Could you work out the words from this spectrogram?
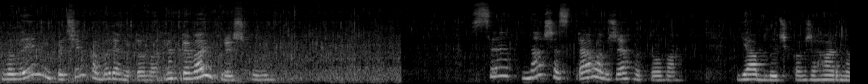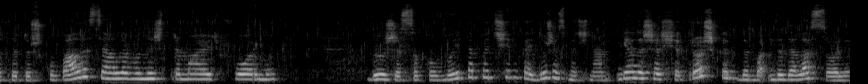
хвилин і печінка буде готова. Накриваю кришкою. Все, наша страва вже готова. Яблучка вже гарно протушкувалися, але вони ж тримають форму. Дуже соковита печінка і дуже смачна. Я лише ще трошки додала солі.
